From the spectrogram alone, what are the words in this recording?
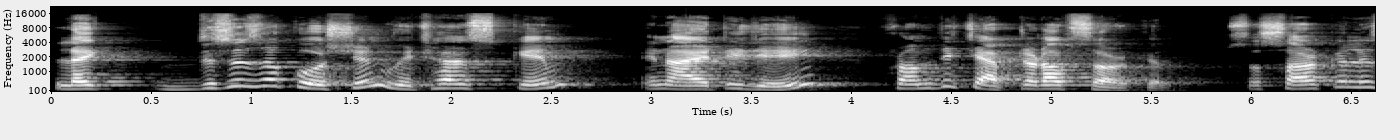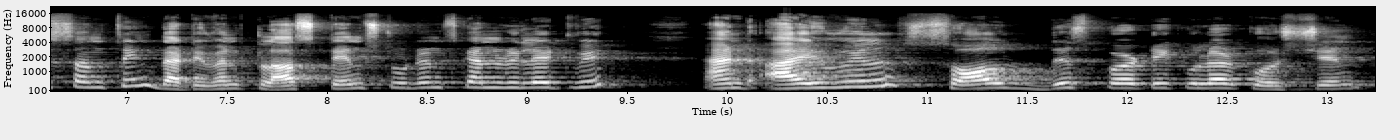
Like this is a question which has came in IIT JEE from the chapter of circle. So, circle is something that even class 10 students can relate with and I will solve this particular question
